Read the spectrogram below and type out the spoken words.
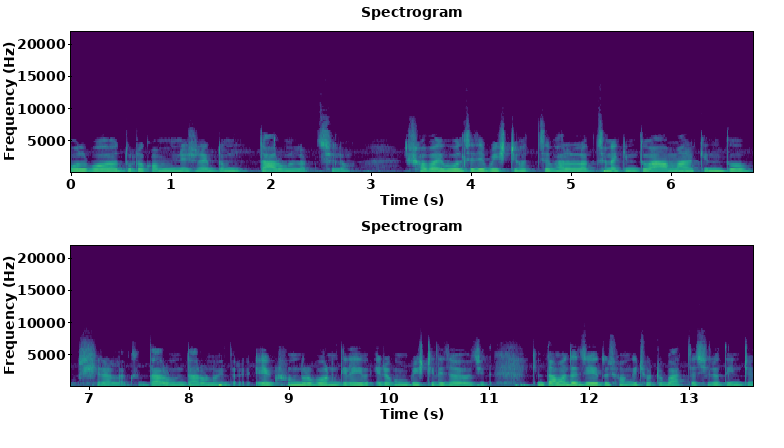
বলব? দুটো কম্বিনেশন একদম দারুণ লাগছিল। সবাই বলছে যে বৃষ্টি হচ্ছে, ভালো লাগছে না, কিন্তু আমার কিন্তু সেরা লাগছে, দারুণ দারুণ ওয়েদারে এই সুন্দরবন গেলে এরকম বৃষ্টিতে যাওয়া উচিত। কিন্তু আমাদের যেহেতু সঙ্গে ছোট বাচ্চা ছিল তিনটে,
